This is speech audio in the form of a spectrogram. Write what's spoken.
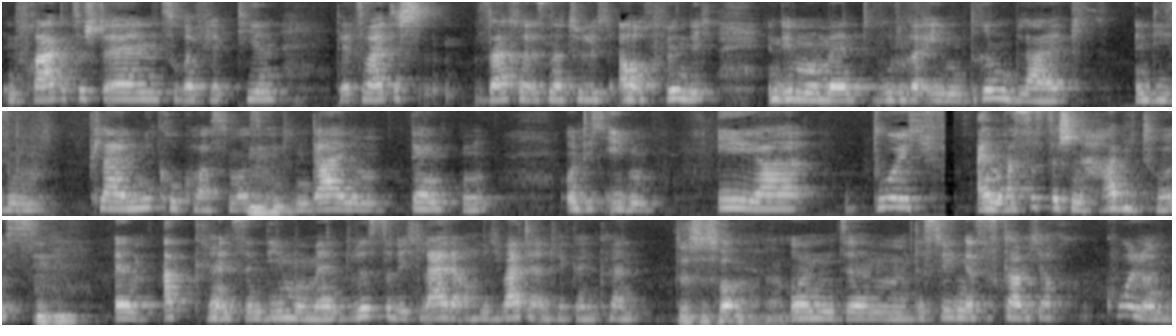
in Frage zu stellen, zu reflektieren. Der zweite Sache ist natürlich auch, finde ich, in dem Moment, wo du da eben drin bleibst, in diesem kleinen Mikrokosmos mhm. und in deinem Denken und dich eben eher durch einen rassistischen Habitus mhm. Ähm, abgrenzt in dem Moment, wirst du dich leider auch nicht weiterentwickeln können. Das ist wahr. Ja. Und ähm, deswegen ist es, glaube ich, auch cool und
